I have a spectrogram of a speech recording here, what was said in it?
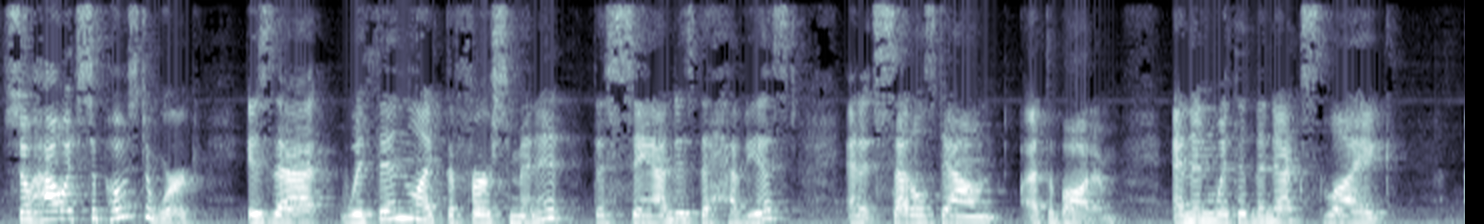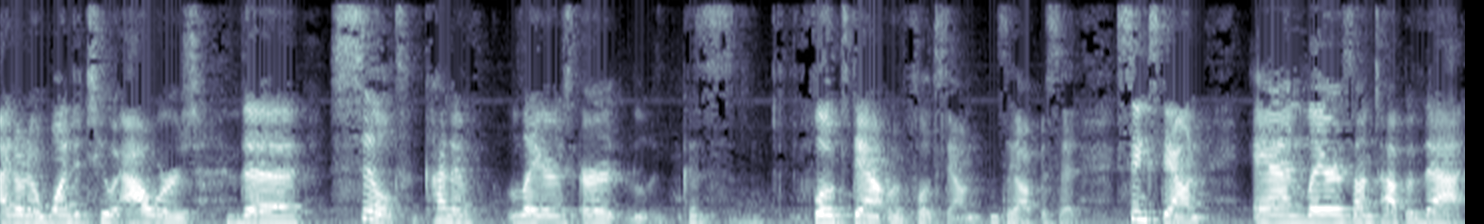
So how it's supposed to work is that within like the first minute, the sand is the heaviest and it settles down at the bottom. And then within the next like, I don't know, one to two hours, the silt kind of layers or because floats down, or floats down, it's the opposite, sinks down and layers on top of that.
